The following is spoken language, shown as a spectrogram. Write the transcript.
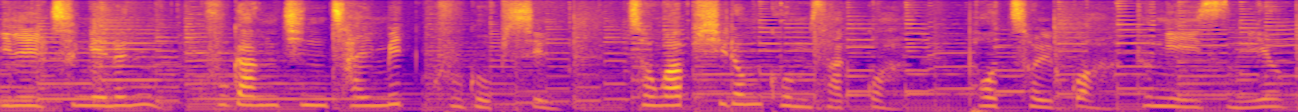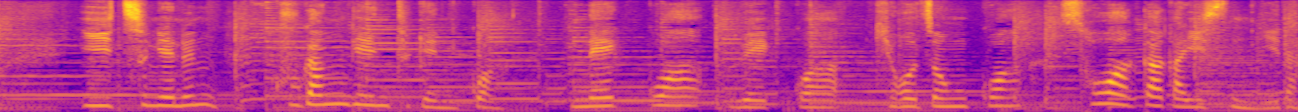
1층에는 구강 진찰 및 구급실, 종합 실험 검사과, 보철과 등이 있으며 2층에는 구강 렌트겐과, 내과, 외과, 교정과, 소아과가 있습니다.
